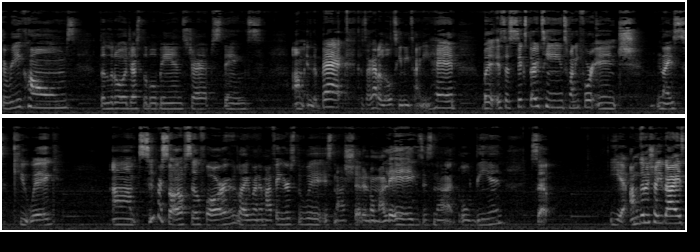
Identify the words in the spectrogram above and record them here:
three combs the little adjustable band straps things um, in the back because I got a little teeny tiny head. But it's a 613, 24 inch, nice, cute wig. Um, super soft so far, like running my fingers through it. It's not shedding on my legs. It's not ODing. So yeah, I'm gonna show you guys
